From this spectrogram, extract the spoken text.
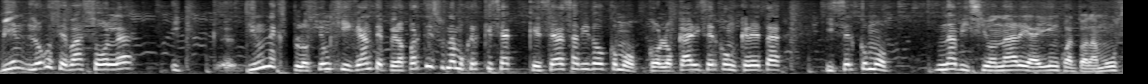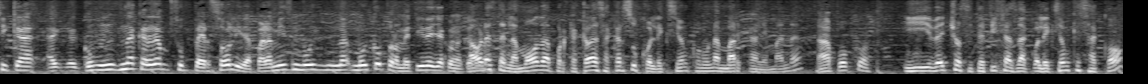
Bien, luego se va sola y eh, tiene una explosión gigante, pero aparte es una mujer que se ha, que se ha sabido como colocar y ser concreta y ser como una visionaria ahí en cuanto a la música, eh, con una carrera súper sólida. Para mí es muy, una- muy comprometida ella con la carrera. Ahora está en la moda porque acaba de sacar su colección con una marca alemana. ¿A poco? Y de hecho, si te fijas, la colección que sacó,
